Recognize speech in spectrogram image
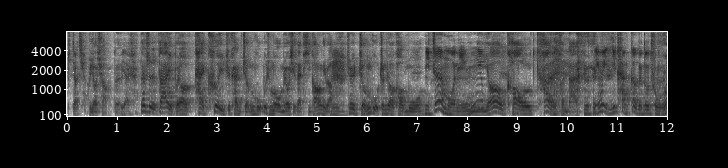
比较强。比较强，对，比较强但是大家也不要太刻意去看整蛊，为什么我没有写在提纲里边？因为整蛊真的要靠摸，嗯你这摸你你你，要靠看很难。因为一看个个都突兀。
